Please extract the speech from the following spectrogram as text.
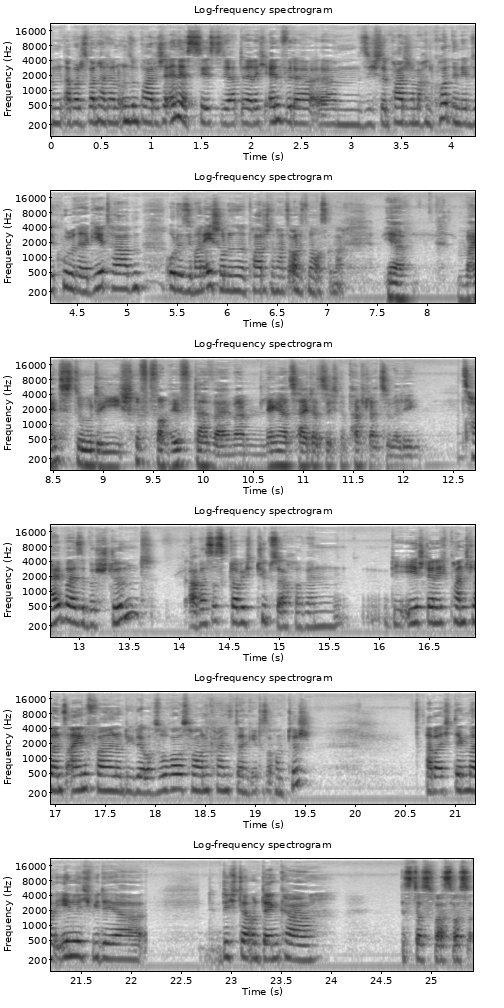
Ähm, Aber das waren halt dann unsympathische NSCs, die dadurch entweder ähm, sich sympathischer machen konnten, indem sie cool reagiert haben, oder sie waren eh schon unsympathisch und hat es auch nichts mehr ausgemacht. Ja. Meinst du, die Schriftform hilft da, weil man länger Zeit hat, sich eine Punchline zu überlegen? Teilweise bestimmt, aber es ist, glaube ich, Typsache. Wenn die eh ständig Punchlines einfallen und die du auch so raushauen kannst, dann geht es auch am Tisch. Aber ich denke mal, ähnlich wie der Dichter und Denker ist das was, was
